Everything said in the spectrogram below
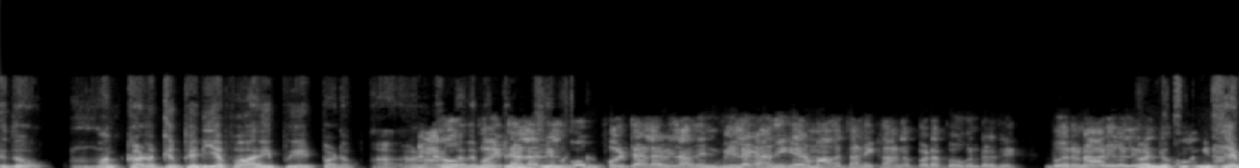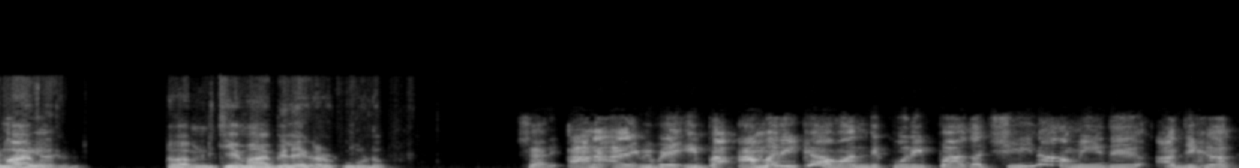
இது- மக்களுக்கு பெரிய பாதிப்பு ஏற்படும். ஒப்பீட்டளவில். ஒப்பீட்டளவில் அதன் விலை அதிகமாகத்தானே காணப்பட போகின்றது. வேறு நாடுகளில் இருந்து நிச்சய- வாங்கினால் நிச்சயமாக சரியா- ஆம், நிச்சயமாக விலைகள் கூடும். சரி ஆனா இப்ப இப்ப அமெரிக்கா வந்து குறிப்பாக சீனா மீது அதிக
